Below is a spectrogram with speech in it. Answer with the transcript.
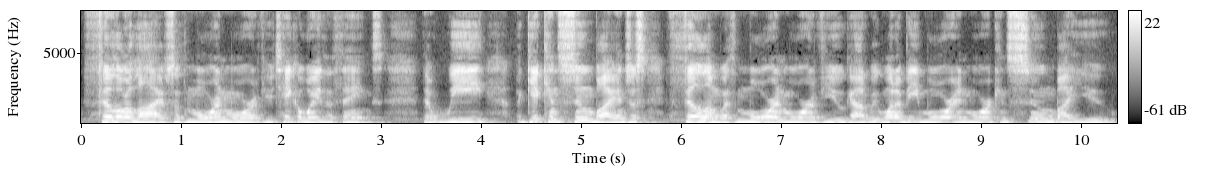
Fill our lives with more and more of you. Take away the things that we get consumed by and just fill them with more and more of you. God, we want to be more and more consumed by you.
